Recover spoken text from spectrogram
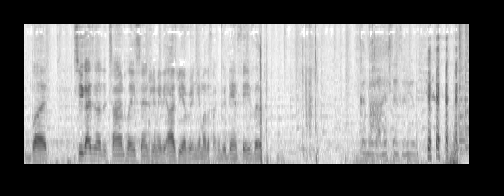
but see you guys another time. Play Sandra. May the odds be ever in your motherfucking good damn favor. Good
